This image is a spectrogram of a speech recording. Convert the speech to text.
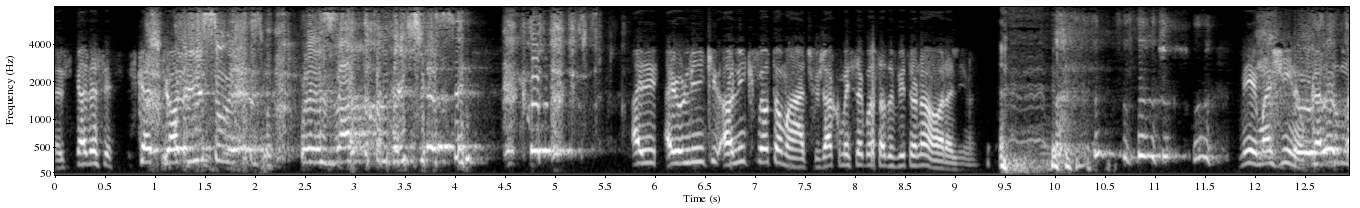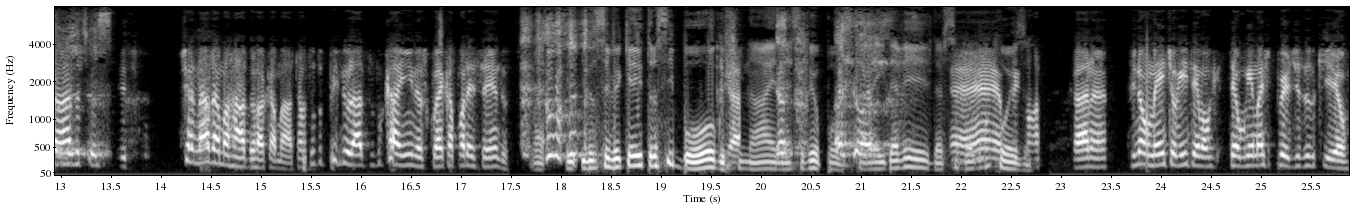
Esse cara, deve ser- esse cara é pior Foi que isso mesmo. Foi exatamente assim. Aí, aí o link, o link foi automático, já comecei a gostar do Vitor na hora ali. mano. Meu, imagina, o cara do nada, assim. tipo, não tinha nada amarrado o Hakama, tava tudo pendurado, tudo caindo, as cuecas aparecendo. É, E, você vê que ele trouxe Bogo, Shinai, né? Você viu, pô, esse cara aí deve, deve saber É, alguma coisa. nossa, cara, finalmente alguém tem, tem alguém mais perdido do que eu.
